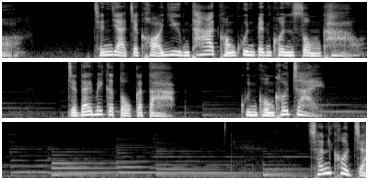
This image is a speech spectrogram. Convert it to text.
อ ฉันอยากจะขอยืมทาสของคุณเป็นคนส่งข่าว จะได้ไม่กระโตกกระตาก คุณคงเข้าใจ ฉันเข้าใจ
